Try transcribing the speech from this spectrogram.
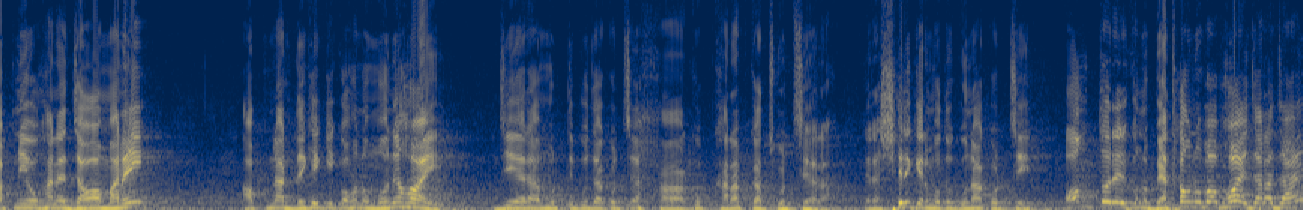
আপনি ওখানে যাওয়া মানেই আপনার দেখে কি কখনো মনে হয় যে এরা মূর্তি পূজা করছে? হ্যাঁ খুব খারাপ কাজ করছে এরা। এরা শেরিকের মতো গুণা করছে। অন্তরের কোনো ব্যথা অনুভব হয় যারা যায়?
